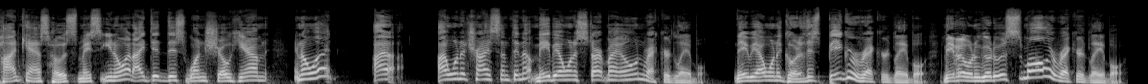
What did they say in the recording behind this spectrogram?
podcast hosts may say, you know what? I did this one show here. I'm, you know what? I, I want to try something up. Maybe I want to start my own record label. Maybe I want to go to this bigger record label. Maybe I want to go to a smaller record label.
